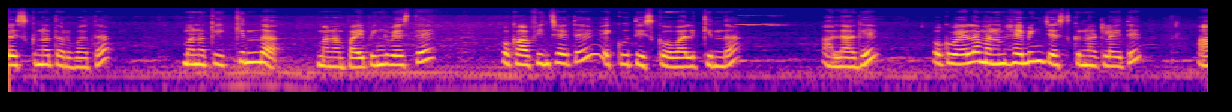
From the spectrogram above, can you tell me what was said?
వేసుకున్న తర్వాత మనకి కింద మనం పైపింగ్ వేస్తే ఒక హాఫ్ ఇంచ్ అయితే ఎక్కువ తీసుకోవాలి కింద. అలాగే ఒకవేళ మనం హెమింగ్ చేసుకున్నట్లయితే ఆ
